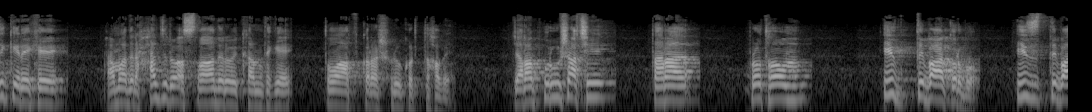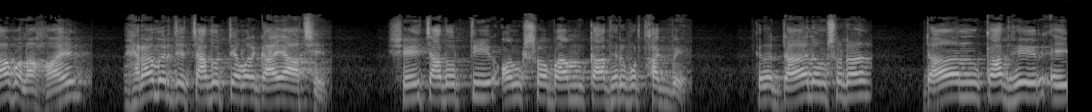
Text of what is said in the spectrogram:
দিকে রেখে আমাদের হাজর আসওয়াদের ওইখান থেকে তোয়াফ করা শুরু করতে হবে। যারা পুরুষ আছি তারা প্রথম ইজতেবা করব। ইজতেবা বলা হয় হেরামের যে চাদরটি আমার গায়ে আছে, সেই চাদরটির অংশ বাম কাঁধের উপর থাকবে। কিন্তু ডান অংশটা ডান কাঁধের এই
